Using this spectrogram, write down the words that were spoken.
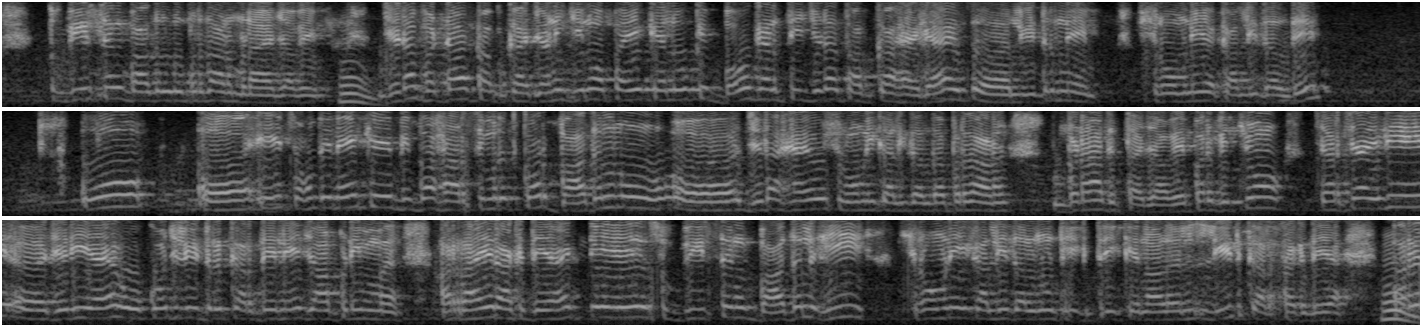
ਸੁਖਬੀਰ ਸਿੰਘ ਬਾਦਲ ਨੂੰ ਪ੍ਰਧਾਨ ਬਣਾਇਆ ਜਾਵੇ। ਜਿਹੜਾ ਵੱਡਾ ਤਬਕਾ ਜਾਨੀ ਜਿਹਨੂੰ ਆਪਾਂ ਇਹ ਕਹਿ ਲਓ ਕਿ ਬਹੁ ਗਿਣਤੀ ਜਿਹੜਾ ਤਬਕਾ ਹੈਗਾ ਲੀਡਰ ਨੇ ਸ਼੍ਰੋਮਣੀ ਅਕਾਲੀ ਦਲ ਦੇ ਉਹ ਅਹ, ਇਹ ਚਾਹੁੰਦੇ ਨੇ ਕਿ ਬੀਬਾ ਹਰਸਿਮਰਤ ਕੌਰ ਬਾਦਲ ਨੂੰ ਜਿਹੜਾ ਹੈ ਉਹ ਸ਼੍ਰੋਮਣੀ ਅਕਾਲੀ ਦਲ ਦਾ ਪ੍ਰਧਾਨ ਬਣਾ ਦਿੱਤਾ ਜਾਵੇ। ਪਰ ਵਿੱਚੋਂ ਚਰਚਾ ਇਹ ਵੀ ਜਿਹੜੀ ਹੈ ਉਹ ਕੁਝ ਲੀਡਰ ਕਰਦੇ ਨੇ ਜਾਂ ਆਪਣੀ ਰਾਏ ਰੱਖਦੇ ਆ ਕਿ ਸੁਖਬੀਰ ਸਿੰਘ ਬਾਦਲ ਹੀ ਸ਼੍ਰੋਮਣੀ ਅਕਾਲੀ ਦਲ ਨੂੰ ਠੀਕ ਤਰੀਕੇ ਨਾਲ ਲੀਡ ਕਰ ਸਕਦੇ ਆ। ਪਰ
